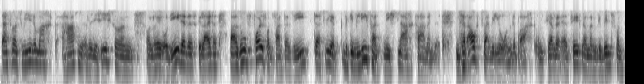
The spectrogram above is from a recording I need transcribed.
das, was wir gemacht haben, also nicht ich, sondern André Odier, der das geleitet hat, war so voll von Fantasie, dass wir mit dem Liefern nicht nachkamen. Das hat auch zwei Millionen gebracht. Und Sie haben ja erzählt, wir haben einen Gewinn von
